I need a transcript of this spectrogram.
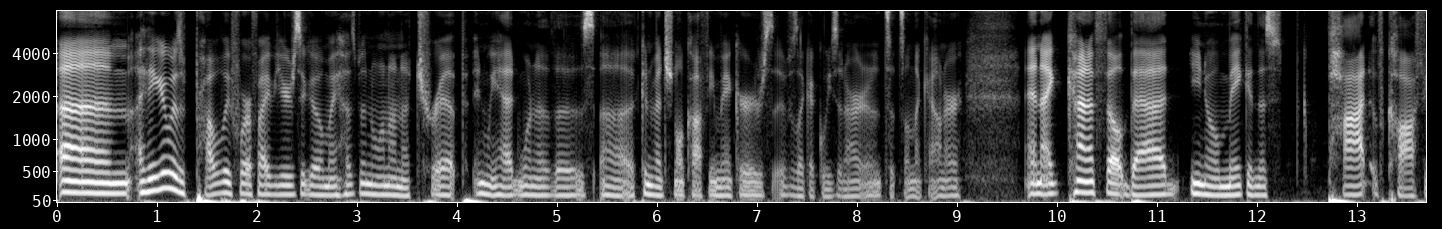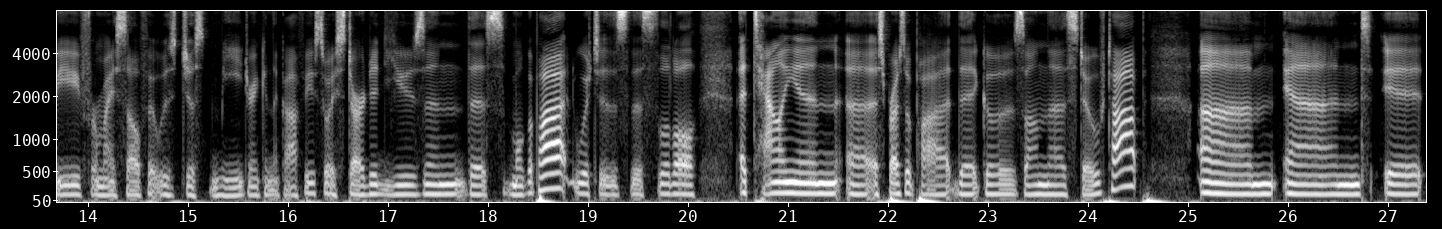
Um, I think it was probably four or five years ago. My husband went on a trip, and we had one of those uh, conventional coffee makers. It was like a Cuisinart, and it sits on the counter. And I kind of felt bad, you know, making this pot of coffee for myself. It was just me drinking the coffee, so I started using this moka pot, which is this little Italian uh, espresso pot that goes on the stove top um, and it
